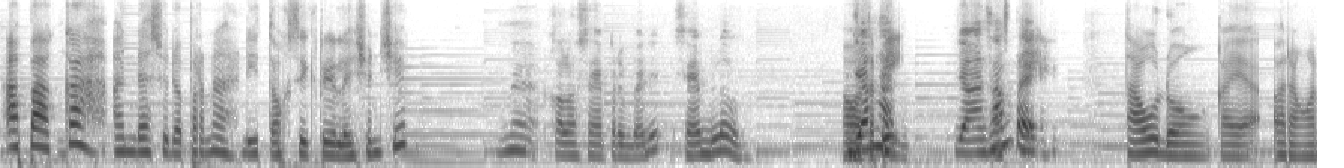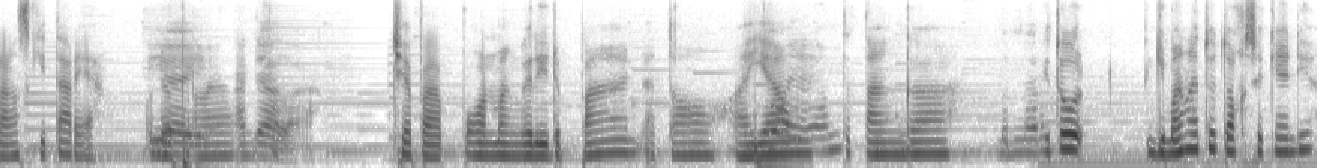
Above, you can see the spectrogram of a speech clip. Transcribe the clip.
Apakah anda sudah pernah di toxic relationship? Nah, kalau saya pribadi saya belum. Oh, Jangan. tapi Jangan sampai. tahu dong kayak orang-orang sekitar ya. Udah Iya, iya, pernah ada lah. siapa pohon mangga di depan atau ayam, ayam. tetangga. Bener. Itu gimana tuh toksiknya dia?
